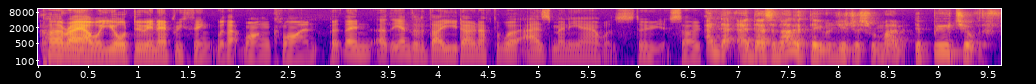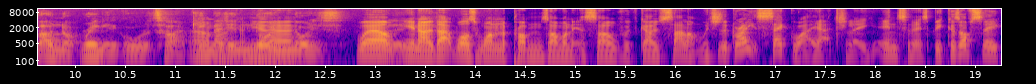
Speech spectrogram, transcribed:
per hour you're doing everything with that one client, but then at the end of the day you don't have to work as many hours, do you? So And, that, and that's another thing you just remind me. The beauty of the phone not ringing all the time. Can you Oh imagine yeah. noise? Well, Really? you know, that was one of the problems I wanted to solve with Go Salon, which is a great segue actually into this because obviously,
